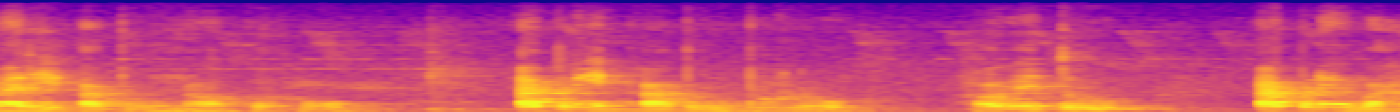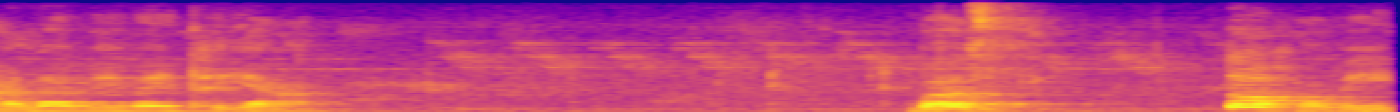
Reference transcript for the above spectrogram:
મારી આબરૂ ન કહો. આપણી આબરૂ ભૂલો હવે તો આપણે વહાલા વેવાય થયા. બસ. તો હવે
